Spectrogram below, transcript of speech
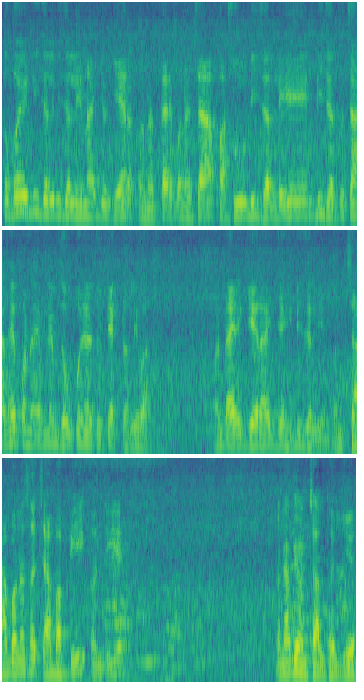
તો ભાઈ ડીઝલ બીજલ લઈને આવી ગયો ઘેર, અને અત્યારે બને ચા, પાછું ડીઝલ લે ડીઝલ તો ચાલે, પણ એમને એમ જવું પડે હજુ ટ્રેક્ટર લેવા. અને ડાયરેક્ટ ઘેર આવી જાય હિડી જલ્દી અને ચા બનાવશે ચા બા પી અને જઈએ. અને આ બે ચાલ થઈ ગઈ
